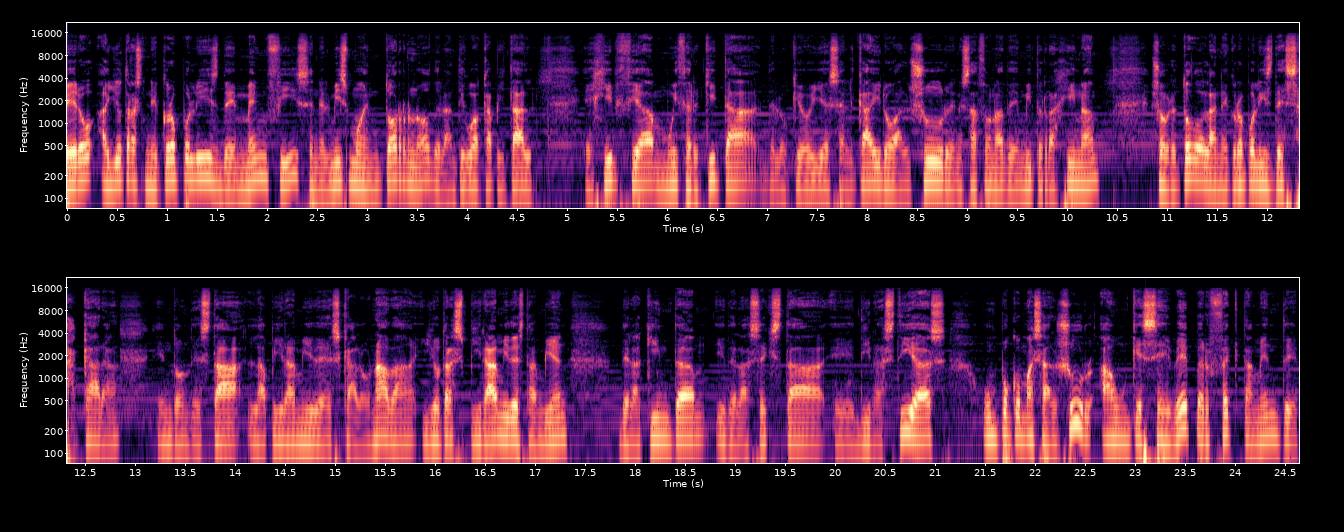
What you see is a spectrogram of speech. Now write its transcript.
pero hay otras necrópolis de Memphis en el mismo entorno de la antigua capital egipcia, muy cerquita de lo que hoy es el Cairo, al sur, en esa zona de Mitrahina, sobre todo la necrópolis de Saqqara, en donde está la pirámide escalonada y otras pirámides también de la quinta y de la sexta eh, dinastías, un poco más al sur, aunque se ve perfectamente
